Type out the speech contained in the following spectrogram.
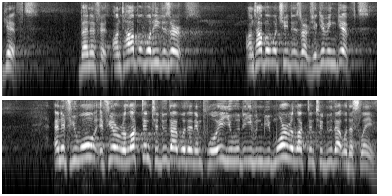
Gifts, benefit, on top of what he deserves, on top of what she deserves. You're giving gifts. And if you won't, if you're reluctant to do that with an employee, you would even be more reluctant to do that with a slave.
